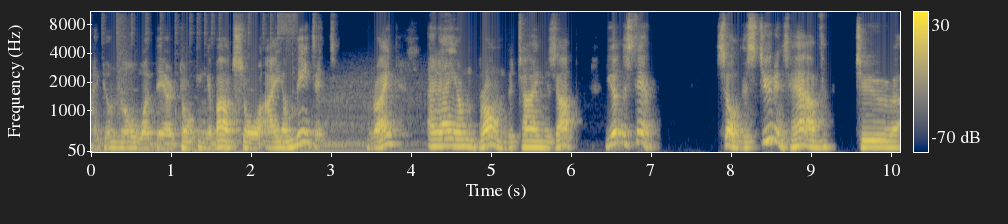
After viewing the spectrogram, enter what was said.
I don't know what they are talking about, so I omit it, right? And I am wrong, the time is up. You understand? So the students have to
